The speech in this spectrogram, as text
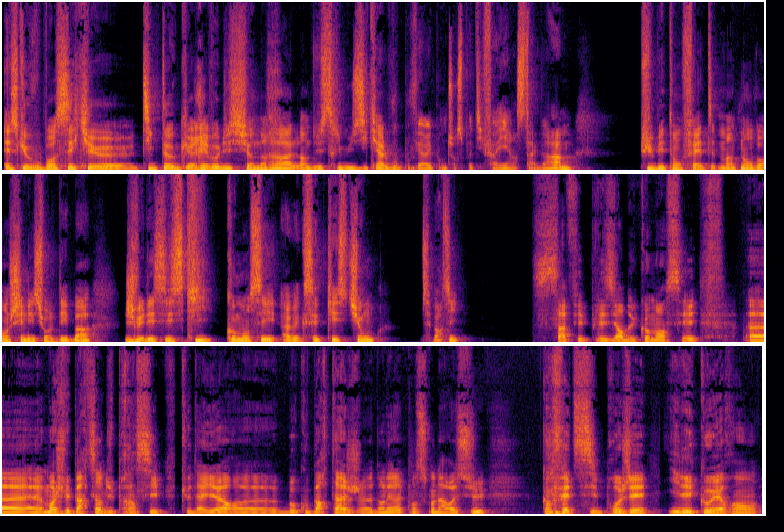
est-ce que vous pensez que TikTok révolutionnera l'industrie musicale? Vous pouvez répondre sur Spotify et Instagram. Pub étant faite, maintenant on va enchaîner sur le débat. Je vais laisser Ski commencer avec cette question. C'est parti ça fait plaisir de commencer. Euh, moi, je vais partir du principe que d'ailleurs euh, beaucoup partagent dans les réponses qu'on a reçues, qu'en fait, si le projet il est cohérent,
